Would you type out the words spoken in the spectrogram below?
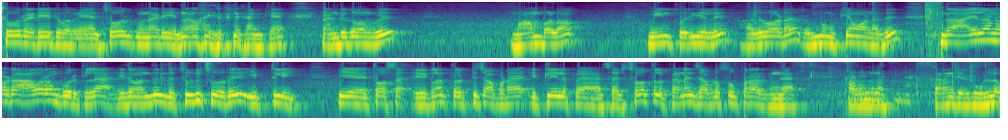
சோறு ரெடி ஆகிட்டு பாருங்க. சோறுக்கு முன்னாடி என்னெல்லாம் இருக்குன்னு காமிக்கேன். நண்டு குழம்பு மாம்பழம் மீன் பொரியல் அதோட ரொம்ப முக்கியமானது. இந்த ஐலானோட ஆவரம்பூ இருக்குல்ல இதை வந்து இந்த சுடுச்சோறு இட்லி தோசை இதுக்கெல்லாம் தொட்டு சாப்பிட இட்லியில் சாரி சோத்தில் பிணைஞ்சு சாப்பிட சூப்பராக இருக்குங்க. கரண்டி இருக்குது உள்ள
